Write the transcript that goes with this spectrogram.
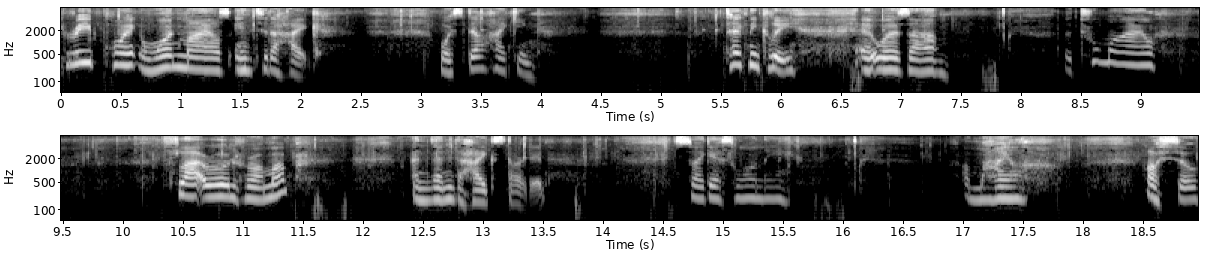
3.1 miles into the hike. We're still hiking. Technically, it was um, a two mile flat road warm up, and then the hike started. So I guess only a mile or so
